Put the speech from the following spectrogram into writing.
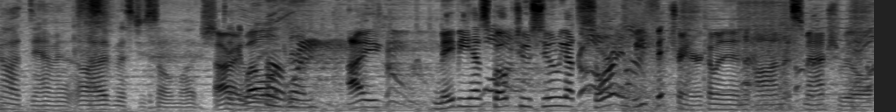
God damn it. Oh, I've missed you so much. All Take right, well. Oh. I maybe have spoke too soon. We got Sora and Wii Fit Trainer coming in on Smashville.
